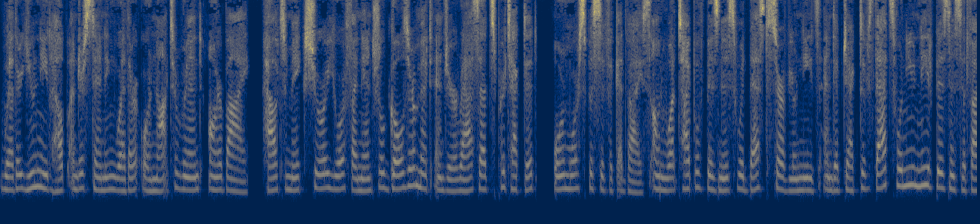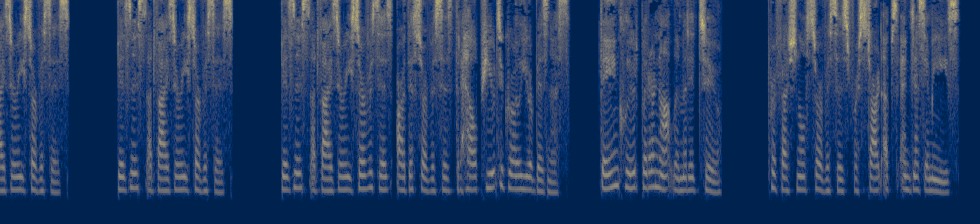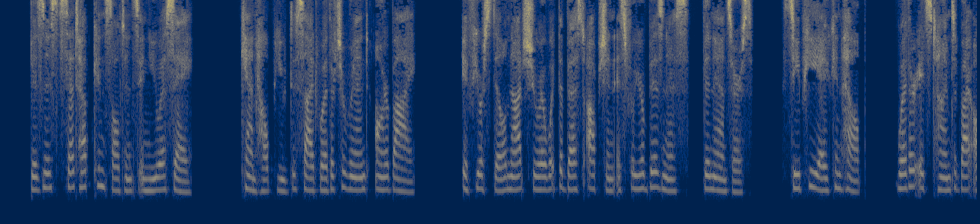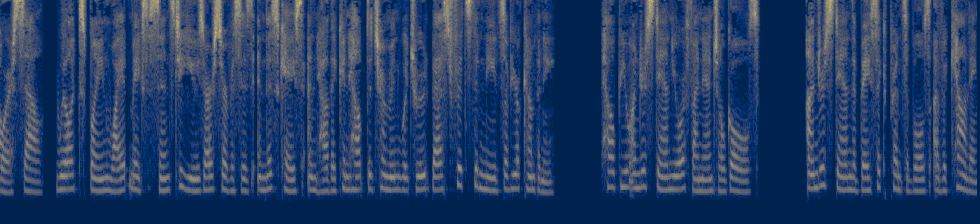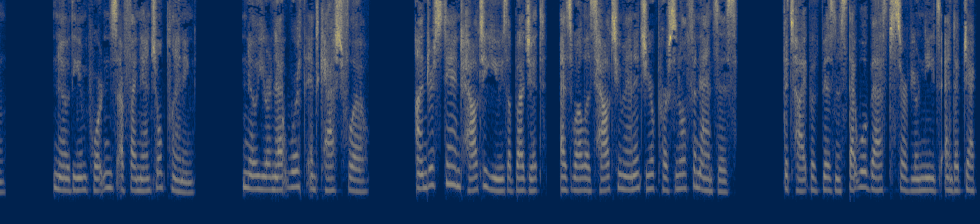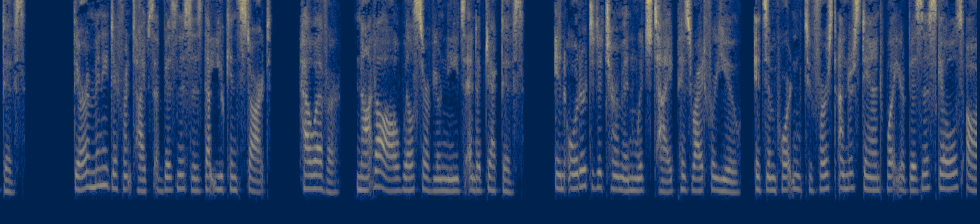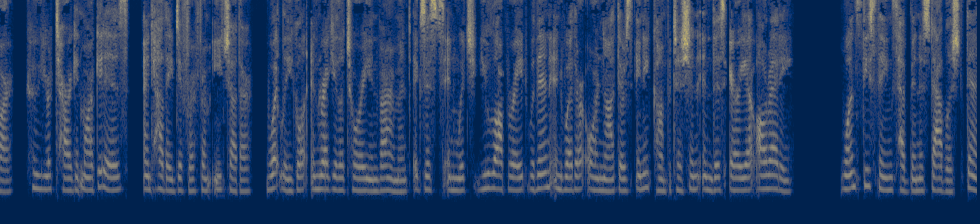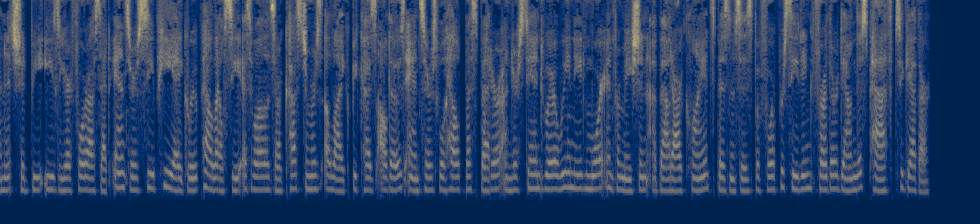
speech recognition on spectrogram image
whether you need help understanding whether or not to rent or buy, how to make sure your financial goals are met and your assets protected, or more specific advice on what type of business would best serve your needs and objectives, that's when you need business advisory services. Business advisory services. Business advisory services are the services that help you to grow your business. They include but are not limited to professional services for startups and SMEs, business setup consultants in USA can help you decide whether to rent or buy. If you're still not sure what the best option is for your business, then Answers CPA can help. Whether it's time to buy or sell, we'll explain why it makes sense to use our services in this case and how they can help determine which route best fits the needs of your company. Help you understand your financial goals. Understand the basic principles of accounting. Know the importance of financial planning. Know your net worth and cash flow. Understand how to use a budget, as well as how to manage your personal finances. The type of business that will best serve your needs and objectives. There are many different types of businesses that you can start. However, not all will serve your needs and objectives. In order to determine which type is right for you, it's important to first understand what your business goals are, who your target market is, and how they differ from each other what legal and regulatory environment exists in which you'll operate within and whether or not there's any competition in this area already. Once these things have been established, then it should be easier for us at Answers CPA Group LLC as well as our customers alike because all those answers will help us better understand where we need more information about our clients' businesses before proceeding further down this path together.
